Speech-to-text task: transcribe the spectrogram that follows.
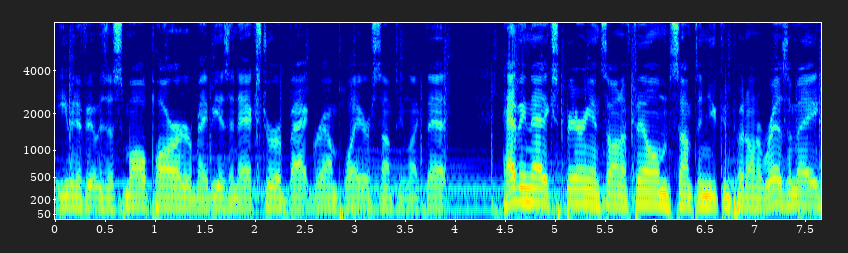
even if it was a small part or maybe as an extra or background player or something like that having that experience on a film, something you can put on a resume,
